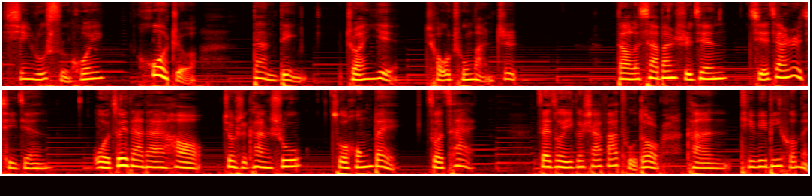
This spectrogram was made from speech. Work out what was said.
心如死灰，或者淡定、专业、踌躇满志。到了下班时间、节假日期间。我最大的爱好就是看书、做烘焙、做菜，再做一个沙发土豆，看 TVB 和美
